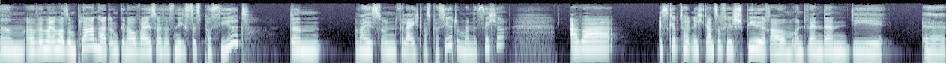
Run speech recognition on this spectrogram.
Ähm, aber wenn man immer so einen Plan hat und genau weiß, was als nächstes passiert, dann weiß man vielleicht, was passiert und man ist sicher. Aber es gibt halt nicht ganz so viel Spielraum und wenn dann die äh,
